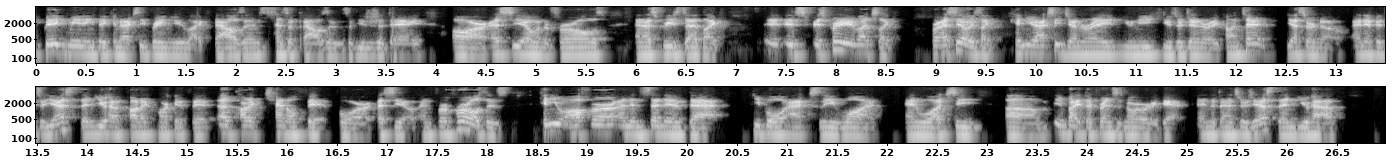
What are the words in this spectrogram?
big meaning they can actually bring you like thousands tens of thousands of users a day are seo and referrals. And as Fareed said like it's it's pretty much like for SEO, it's like, can you actually generate unique user generated content? Yes or no? And if it's a yes, then you have product market fit, uh, product channel fit for SEO. And for referrals, is can you offer an incentive that people actually want and will actually um, invite their friends in order to get? And if the answer is yes, then you have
